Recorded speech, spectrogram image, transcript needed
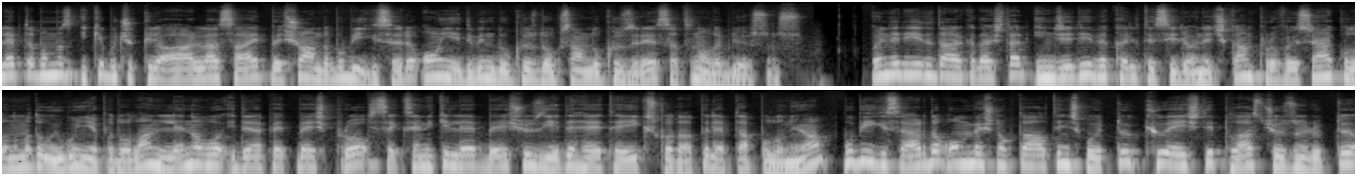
Laptopumuz 2,5 kilo ağırlığa sahip ve şu anda bu bilgisayarı 17.999 liraya satın alabiliyorsunuz. Öneri 7'de arkadaşlar inceliği ve kalitesiyle öne çıkan profesyonel kullanıma da uygun yapıda olan Lenovo IdeaPad 5 Pro 82L507 HTX kod adlı laptop bulunuyor. Bu bilgisayarda 15.6 inç boyutlu QHD Plus çözünürlüklü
